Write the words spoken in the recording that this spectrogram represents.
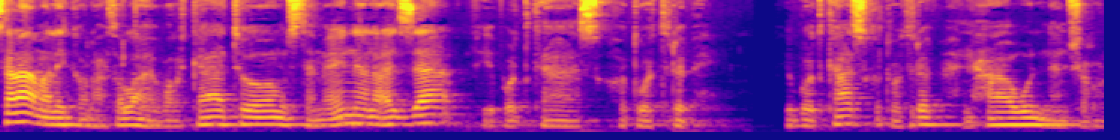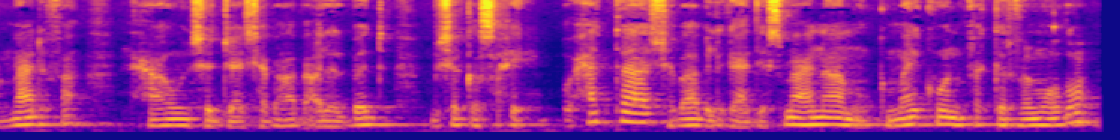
السلام عليكم ورحمة الله وبركاته. مستمعينا الأعزاء في بودكاست خطوة ربح. في بودكاست خطوة ربح نحاول ننشر المعرفة نحاول نشجع الشباب على البدء بشكل صحيح. وحتى الشباب اللي قاعد يسمعنا ممكن ما يكون مفكر في الموضوع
